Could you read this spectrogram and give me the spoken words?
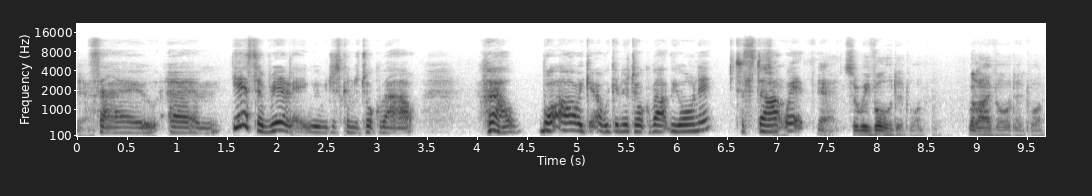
Yeah. So um, yeah, so really we were just going to talk about. Well, what are we? Are we going to talk about the awning to start So, with? Yeah, so we've ordered one. Well, I've ordered one.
